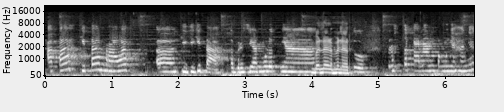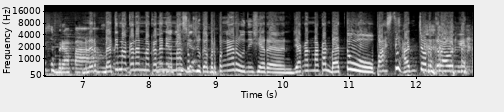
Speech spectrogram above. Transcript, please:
apa kita merawat eh, gigi kita kebersihan mulutnya Benar, benar. itu. terus tekanan pengunyahannya seberapa Bener, berarti makanan-makanan Oh, yang masuk nggak- juga berpengaruh nih Sharon. Jangan makan batu, pasti hancur crownnya.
